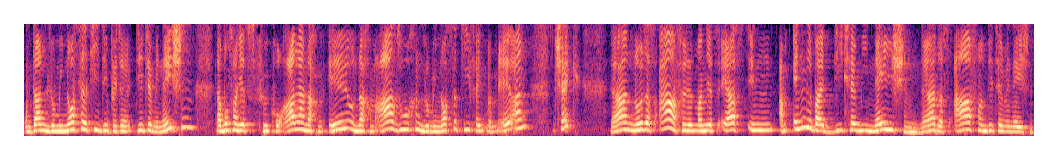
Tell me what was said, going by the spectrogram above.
Und dann Luminosity Determination. Da muss man jetzt für Koala nach dem L und nach dem A suchen. Luminosity fängt mit dem L an. Check. Ja, nur das A findet man jetzt erst in, am Ende bei Determination. Ja, das A von Determination.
